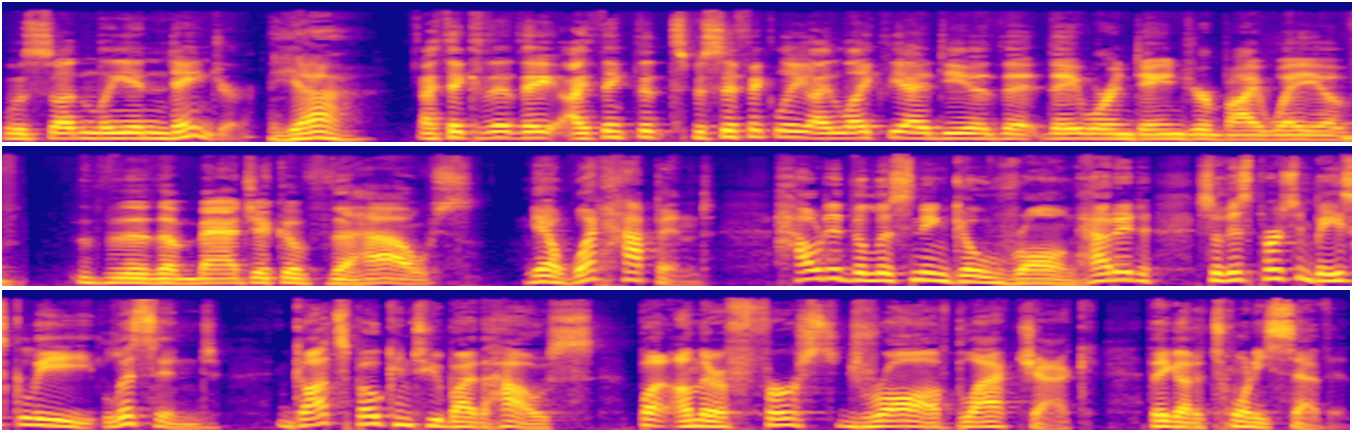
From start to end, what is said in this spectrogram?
was suddenly in danger. Yeah. I think that they I think that specifically I like the idea that they were in danger by way of the the magic of the house. Yeah, what happened? How did the listening go wrong? How did so this person basically listened, got spoken to by the house, but on their first draw of blackjack, they got a 27.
